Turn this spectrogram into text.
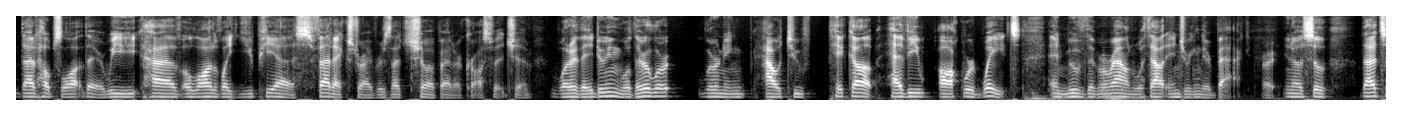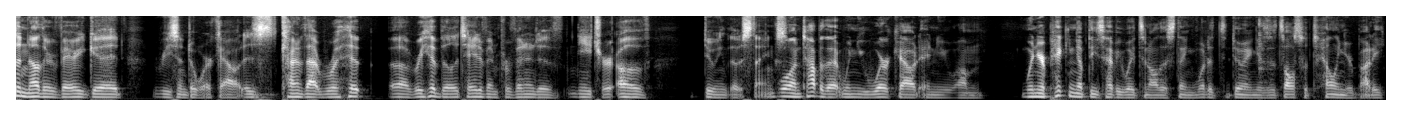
that helps a lot there. We have a lot of like UPS, FedEx drivers that show up at our CrossFit gym. What are they doing? Well, they're lear- learning how to pick up heavy, awkward weights and move them around without injuring their back. Right. You know, so that's another very good reason to work out is kind of that rehi- uh, rehabilitative and preventative nature of doing those things. Well, on top of that, when you work out and you um when you're picking up these heavy weights and all this thing, what it's doing is it's also telling your body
